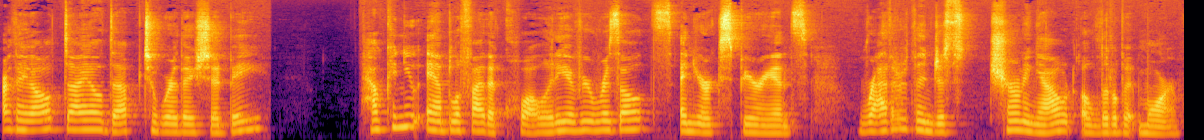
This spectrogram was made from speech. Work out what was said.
Are they all dialed up to where they should be? How can you amplify the quality of your results and your experience rather than just churning out a little bit more?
